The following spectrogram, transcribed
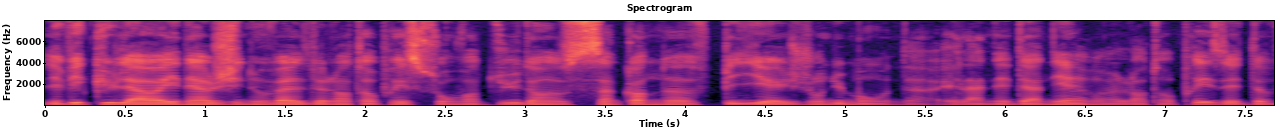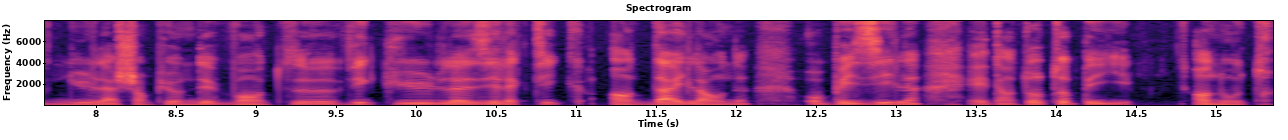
les véhicules à énergie nouvelle de l'entreprise sont vendus dans 59 pays et régions du monde. Et l'année dernière, l'entreprise est devenue la championne des ventes de véhicules électriques en Thaïlande, au Brésil et dans d'autres pays. En outre,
